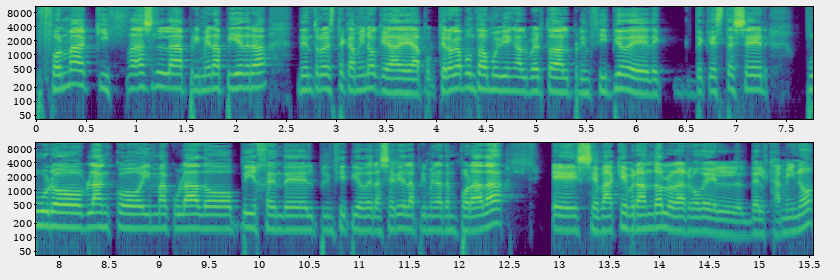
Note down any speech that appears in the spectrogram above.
forma quizás la primera piedra dentro de este camino que creo que ha apuntado muy bien Alberto al principio de que este ser puro, blanco, inmaculado, virgen del principio de la serie, de la primera temporada, eh, se va quebrando a lo largo del, camino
